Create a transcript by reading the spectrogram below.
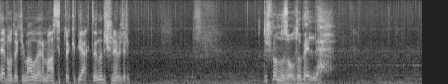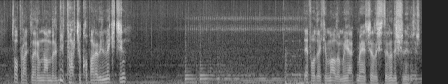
depodaki malları asit döküp yaktığını düşünebilirim. Düşmanınız olduğu belli. Topraklarımdan böyle bir parça koparabilmek için depodaki malımı yakmaya çalıştığını düşünebilirim.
